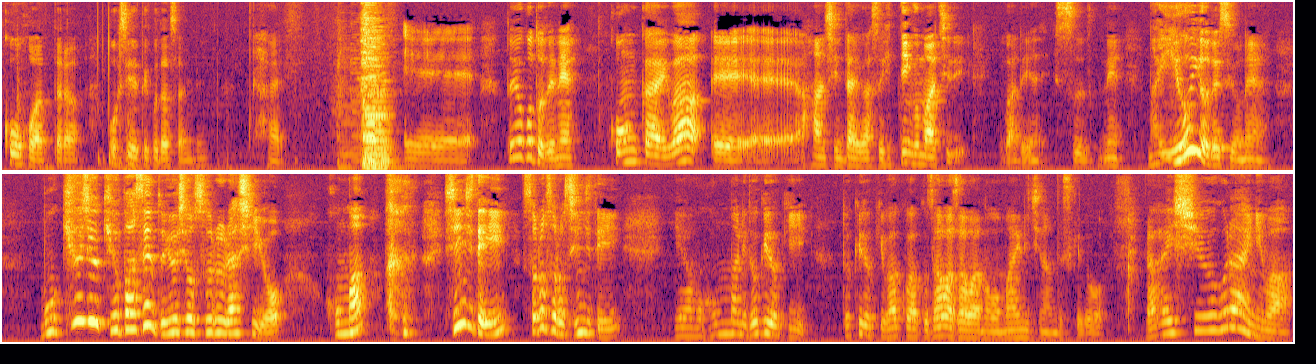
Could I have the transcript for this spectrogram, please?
候補あったら教えてくださいね。はい。えー、ということでね今回は、えー、阪神タイガースヒッティングマーチはですね、まあ、いよいよですよね。もう99%優勝するらしいよ。ほんま？信じていい？そろそろ信じていい？いやもうほんまにドキドキドキドキワクワクざわざわの毎日なんですけど来週ぐらいには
